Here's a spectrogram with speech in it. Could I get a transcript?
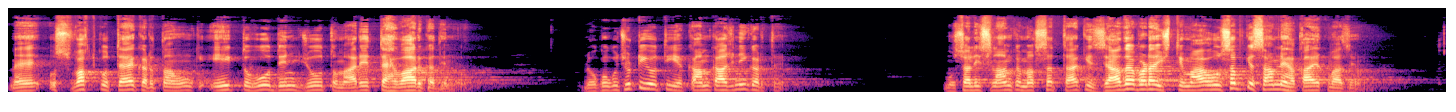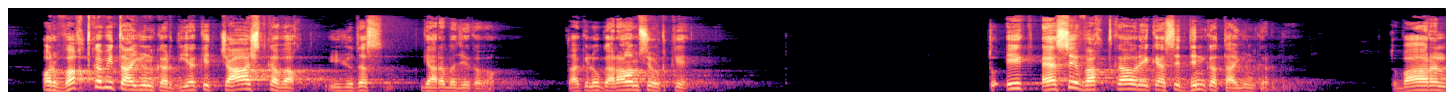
میں اس وقت کو طے کرتا ہوں کہ ایک تو وہ دن جو تمہارے تہوار کا دن ہو۔ لوگوں کو چھٹی ہوتی ہے، کام کاج نہیں کرتے۔ موسیٰ علیہ السلام کا مقصد تھا کہ زیادہ بڑا اجتماع ہو، سب کے سامنے حقائق واضح ہوں۔ اور وقت کا بھی تعین کر دیا کہ چاشت کا وقت، یہ جو دس، گیارہ بجے کا وقت، تاکہ لوگ آرام سے اٹھ کے۔ تو ایک ایسے وقت کا اور ایک ایسے دن کا تعین کر دیا۔ تو بہرحال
